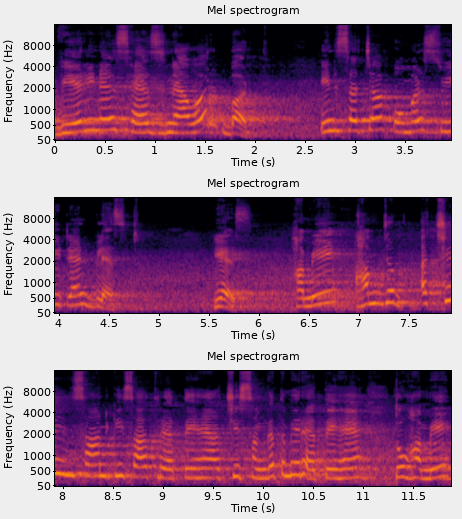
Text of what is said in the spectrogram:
weariness has never birth in such a commerce sweet and blessed yes हमें, हम जब अच्छे इंसान के साथ रहते हैं, अच्छी संगत में रहते हैं तो हमें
